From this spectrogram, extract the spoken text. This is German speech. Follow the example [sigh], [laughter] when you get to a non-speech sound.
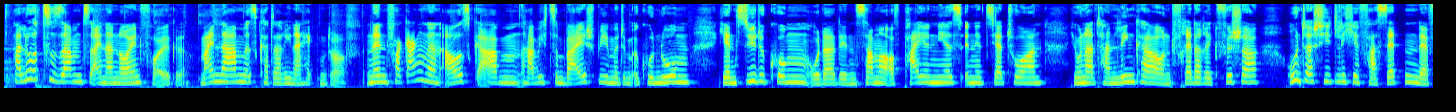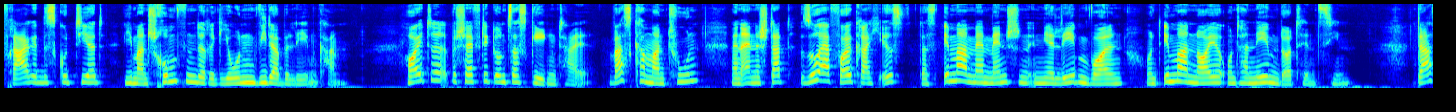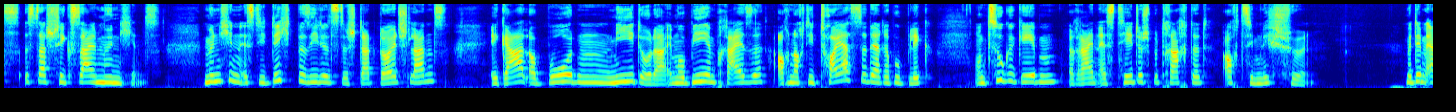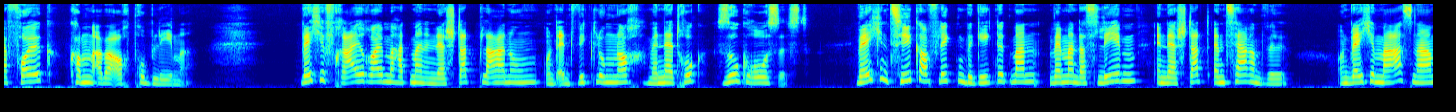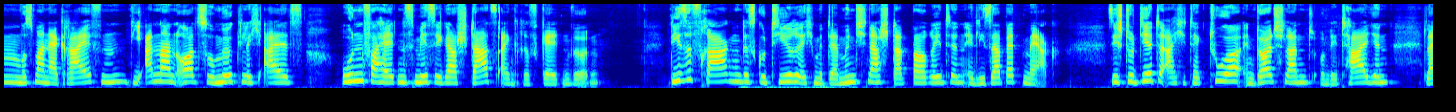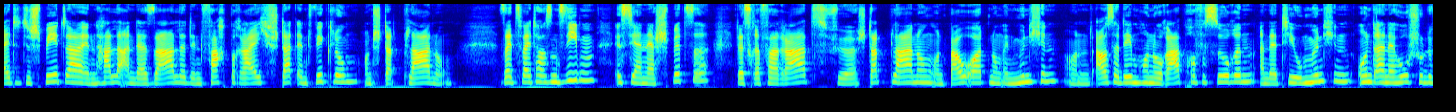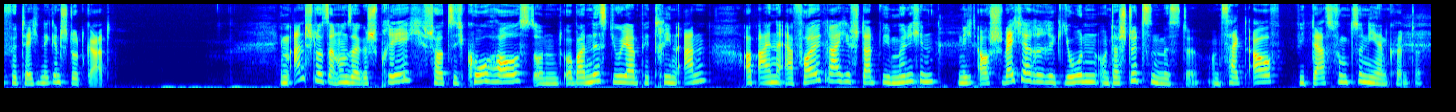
Hallo zusammen zu einer neuen Folge. Mein Name ist Katharina Heckendorf. In den vergangenen Ausgaben habe ich zum Beispiel mit dem Ökonomen Jens Südekum oder den Summer of Pioneers Initiatoren Jonathan Linker und Frederik Fischer unterschiedliche Facetten der Frage diskutiert, wie man schrumpfende Regionen wiederbeleben kann. Heute beschäftigt uns das Gegenteil. Was kann man tun, wenn eine Stadt so erfolgreich ist, dass immer mehr Menschen in ihr leben wollen und immer neue Unternehmen dorthin ziehen? Das ist das Schicksal Münchens. München ist die dicht besiedelste Stadt Deutschlands, egal ob Boden, Miet- oder Immobilienpreise, auch noch die teuerste der Republik und zugegeben, rein ästhetisch betrachtet, auch ziemlich schön. Mit dem Erfolg kommen aber auch Probleme. Welche Freiräume hat man in der Stadtplanung und Entwicklung noch, wenn der Druck so groß ist? Welchen Zielkonflikten begegnet man, wenn man das Leben in der Stadt entzerren will und welche Maßnahmen muss man ergreifen, die andernorts womöglich als unverhältnismäßiger Staatseingriff gelten würden? Diese Fragen diskutiere ich mit der Münchner Stadtbaurätin Elisabeth Merck. Sie studierte Architektur in Deutschland und Italien, leitete später in Halle an der Saale den Fachbereich Stadtentwicklung und Stadtplanung Seit 2007 ist sie an der Spitze des Referats für Stadtplanung und Bauordnung in München und außerdem Honorarprofessorin an der TU München und an der Hochschule für Technik in Stuttgart. Im Anschluss an unser Gespräch schaut sich Co-Host und Urbanist Julian Petrin an, ob eine erfolgreiche Stadt wie München nicht auch schwächere Regionen unterstützen müsste und zeigt auf, wie das funktionieren könnte.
